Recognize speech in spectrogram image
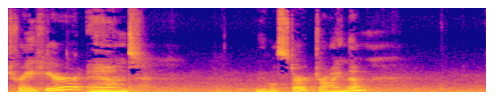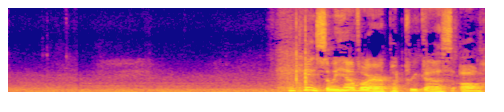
tray here and we will start drying them. Okay, so we have our paprikas all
